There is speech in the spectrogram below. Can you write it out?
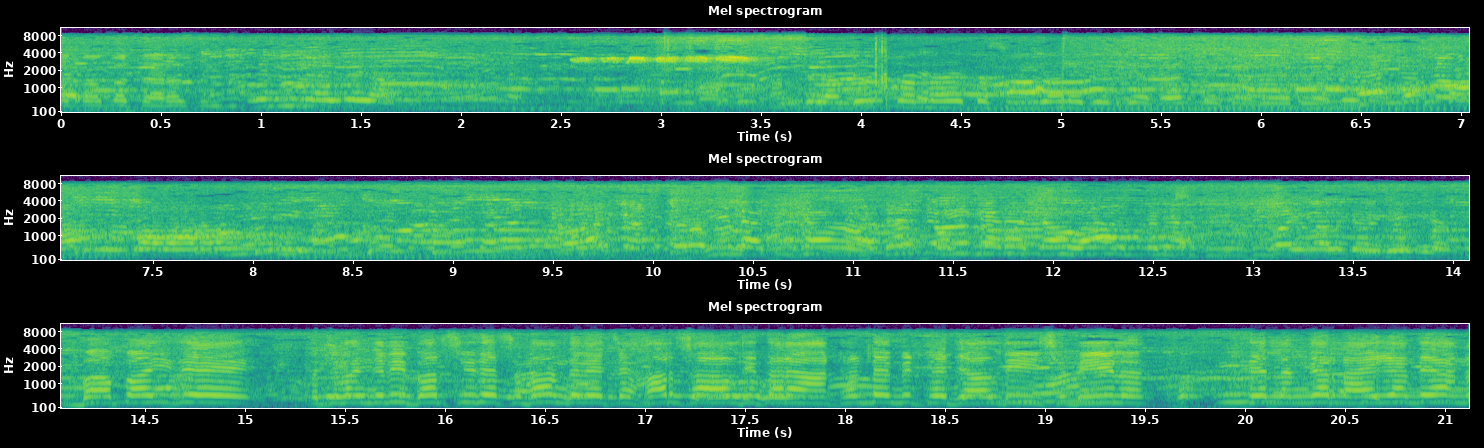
ਤਾਂ ਬਾਬਾ ਤਾਰਾ ਸਿੰਘ ਜੀ ਤਾਂ ਬਿਲਕੁਲ ਇਹ ਤਸਵੀਰਾਂ ਨੇ ਜਿਹੜੀਆਂ ਸਾਂਝੇ ਕਰ ਰਹੇ ਤੁਹਾਡੇ ਜੀ ਲੱਗੀ ਸਾਹਿਬ ਕੀ ਕਹਿਣਾ ਚਾਹੋਗੇ ਜਿਹੜੀ ਸ਼ਬੀਲ ਦੀ ਸੇਵਾ ਲਗਾਈ ਗਈ ਹੈ ਬਾਬਾ ਜੀ ਦੇ 55ਵੀਂ ਬਰਸੀ ਦੇ ਸਬੰਧ ਵਿੱਚ ਹਰ ਸਾਲ ਦੀ ਤਰ੍ਹਾਂ ਠੰਡੇ ਮਿੱਠੇ ਜਲ ਦੀ ਛਬੀਲ ਤੇ ਲੰਗਰ ਲਾਏ ਜਾਂਦੇ ਹਨ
